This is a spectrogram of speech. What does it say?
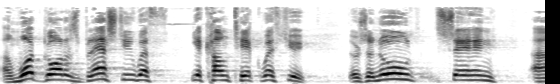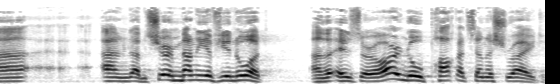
and what God has blessed you with, you can't take with you. There's an old saying, uh, and I'm sure many of you know it, and it is there are no pockets in a shroud.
